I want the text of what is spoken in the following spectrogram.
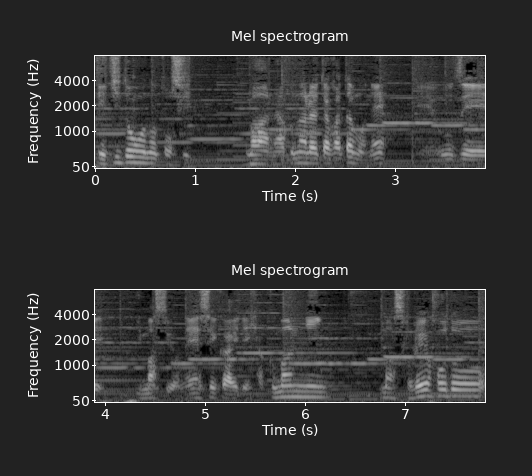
えー、激動の年。まあ亡くなられた方もね、大勢いますよね。世界で100万人。まあそれほど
